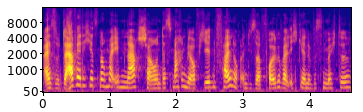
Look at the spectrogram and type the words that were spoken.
Also da werde ich jetzt nochmal eben nachschauen. Das machen wir auf jeden Fall noch in dieser Folge, weil ich gerne wissen möchte,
